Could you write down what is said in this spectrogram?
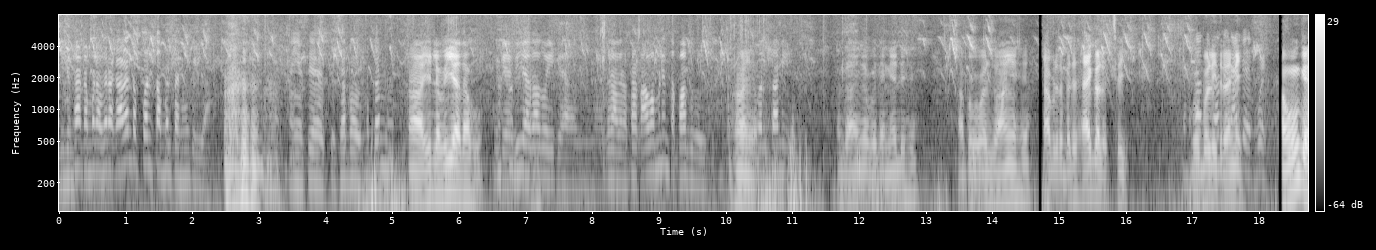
ઈ કે સાટા બટા જરાક આવે ને તો પલતા બલતા ને હું કહી અહીંયા છે જબર મકાન ને હા એટલે વૈયા થાવું ઈ કે વિયા દાદો ઈ કે જરા જરા સાટા આવવા મળે ને તો ભાગવો ઈ કે. હા યાર પલતા નહીં અને અહીંયા તો બધા નેદે છે આપણે બાજુ અહીંયા છે આપણે તો બધા આગળ જ છીએ બહુ બળીતરા નહીં હોય. હા હું કે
